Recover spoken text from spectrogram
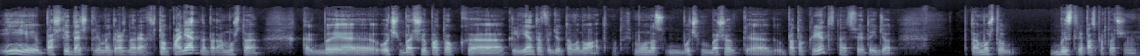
И пошли дальше принимать граждан РФ. Что понятно, потому что как бы очень большой поток э, клиентов идет на Вануату. То есть у нас очень большой э, поток клиентов на все это идет. Потому что быстрый паспорт очень.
